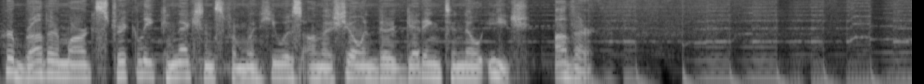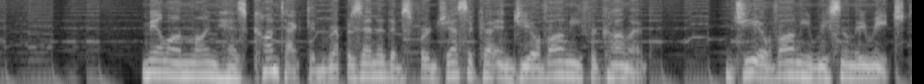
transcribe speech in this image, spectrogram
her brother Mark's Strictly connections from when he was on the show and they're getting to know each other. Mail Online has contacted representatives for Jessica and Giovanni for comment. Giovanni recently reached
